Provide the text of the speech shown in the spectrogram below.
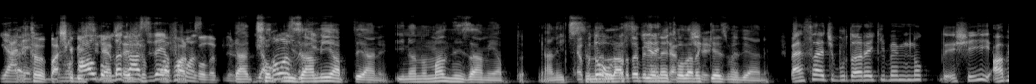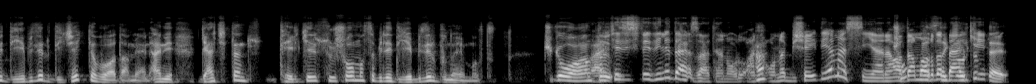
yani Yani tabii başka birisiyle yapsaydı çok Gazi'de daha farklı olabilir. Yani çok Yapamazdı nizami ki. yaptı yani. İnanılmaz nizami yaptı. Yani hiç Ya bu da olması sınırlarda bile net olarak şey. gezmedi yani. Ben sadece burada araya girmemin nok- şeyi abi diyebilir diyecek de bu adam yani. Hani gerçekten tehlikeli sürüş olmasa bile diyebilir bunu Hamilton. Çünkü o anda herkes istediğini der zaten orada. Hani Ha? ona bir şey diyemezsin yani. çok Adam orada belki de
